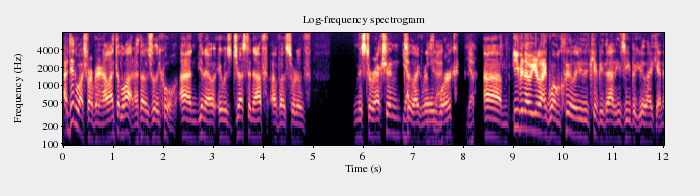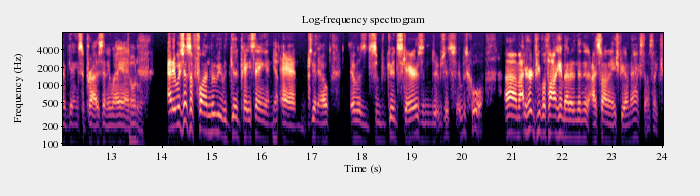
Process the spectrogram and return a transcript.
I did watch Barbarian. I liked it a lot. I thought it was really cool. And, you know, it was just enough of a sort of misdirection Yep, to like really exactly. work. Yep. Um, even though you're like, well, clearly it can't be that easy, but you're like end up getting surprised anyway. And, Totally. and it was just a fun movie with good pacing and, Yep. and, you know, it was some good scares and it was just, it was cool. Um, I'd heard people talking about it and then I saw it on HBO Max and I was like,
